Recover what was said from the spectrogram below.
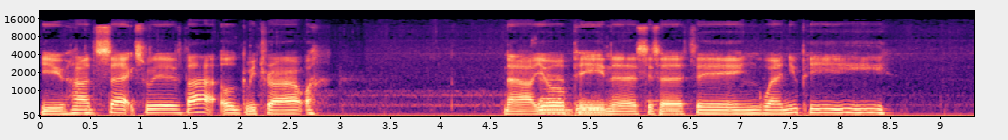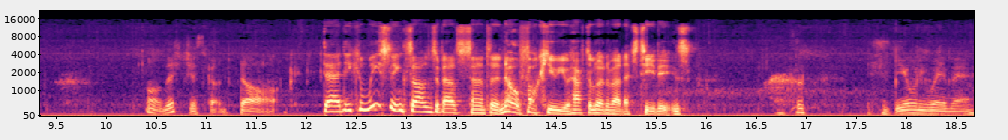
You had sex with that ugly trout. Now your penis is hurting when you pee. Oh, this just got dark. Daddy, can we sing songs about Santa? No, fuck you. You have to learn about STDs. This is the only way, man.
